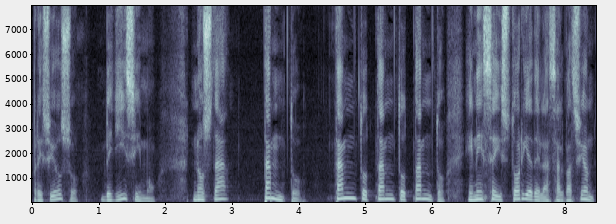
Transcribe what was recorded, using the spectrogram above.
precioso, bellísimo, nos da tanto tanto, tanto, tanto en esa historia de la salvación,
